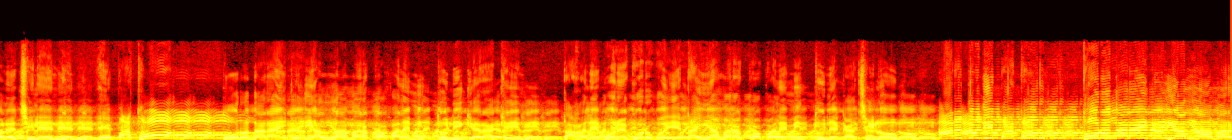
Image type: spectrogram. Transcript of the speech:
বলেছিলেন, হে পাথর! তোর দ্বারাই যদি আল্লাহ আমার কপালে মৃত্যু লিখে রাখে, তাহলে মনে করব এটাই আমার কপালে মৃত্যু লেখা ছিল। আর যদি পাথর তোর দ্বারাই যদি আল্লাহ আমার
